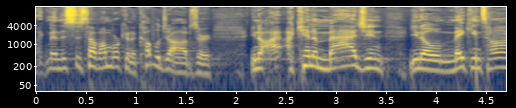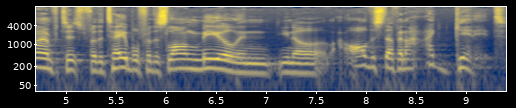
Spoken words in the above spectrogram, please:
Like man this is tough. I'm working a couple jobs or you know i, I can't imagine you know making time for, for, the table for this long meal and you know all this stuff. And i, I get it.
